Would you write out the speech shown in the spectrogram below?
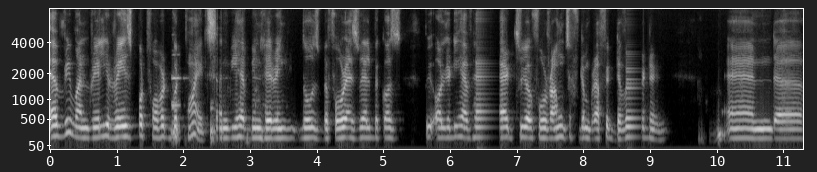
Everyone really raised, put forward good points. And we have been hearing those before as well because we already have had three or four rounds of demographic dividend. And uh,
